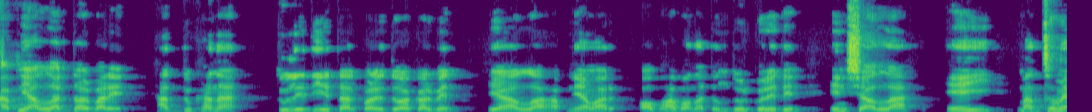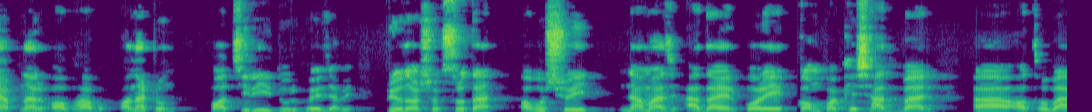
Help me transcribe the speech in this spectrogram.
আপনি আল্লাহর দরবারে হাত দুখানা তুলে দিয়ে তারপরে দোয়া করবেন, ইয়া আল্লাহ, আপনি আমার অভাব অনাটন দূর করে দিন। ইনশাআল্লাহ এই মাধ্যমে আপনার অভাব অনাটন অচিরেই দূর হয়ে যাবে। প্রিয় দর্শক, শ্রোতা, অবশ্যই নামাজ আদায়ের পরে কমপক্ষে সাতবার অথবা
